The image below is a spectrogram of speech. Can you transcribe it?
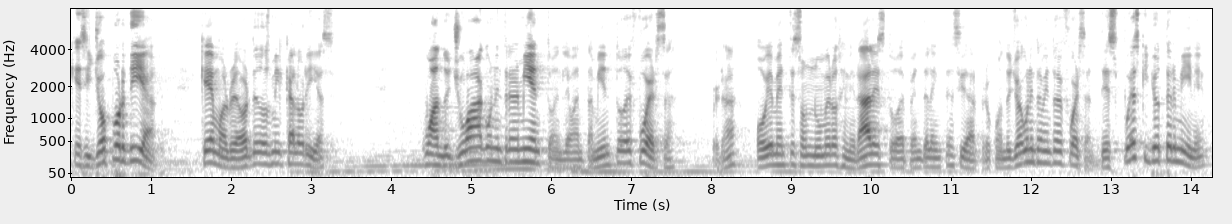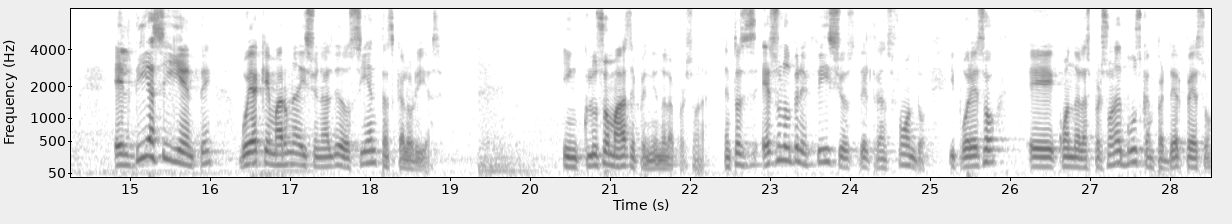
Que si yo por día quemo alrededor de 2.000 calorías, cuando yo hago un entrenamiento en levantamiento de fuerza, ¿verdad? Obviamente son números generales, todo depende de la intensidad, pero cuando yo hago un entrenamiento de fuerza, después que yo termine, el día siguiente voy a quemar un adicional de 200 calorías, incluso más dependiendo de la persona. Entonces, esos son los beneficios del trasfondo y por eso eh, cuando las personas buscan perder peso,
